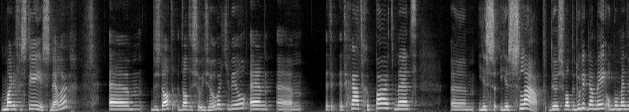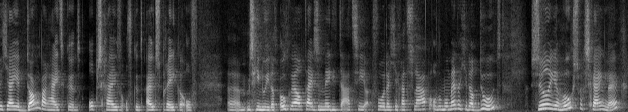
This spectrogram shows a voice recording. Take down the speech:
manifesteer je sneller. Um, dus dat, dat is sowieso wat je wil. En um, het, het gaat gepaard met um, je, je slaap. Dus wat bedoel ik daarmee? Op het moment dat jij je dankbaarheid kunt opschrijven of kunt uitspreken of misschien doe je dat ook wel tijdens een meditatie voordat je gaat slapen. Op het moment dat je dat doet, zul je hoogstwaarschijnlijk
